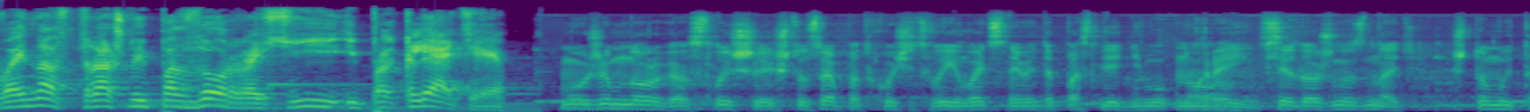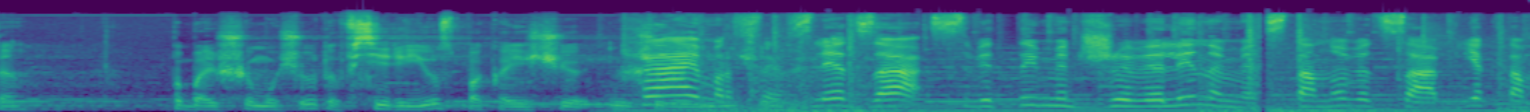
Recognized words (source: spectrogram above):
война – страшный позор России и проклятие. Мы уже много слышали, что Запад хочет воевать с нами до последнего. Но Украины. все должны знать, что мы-то по большому счету, всерьез пока еще ничего Хаймерсы вслед за святыми джавелинами становятся объектом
